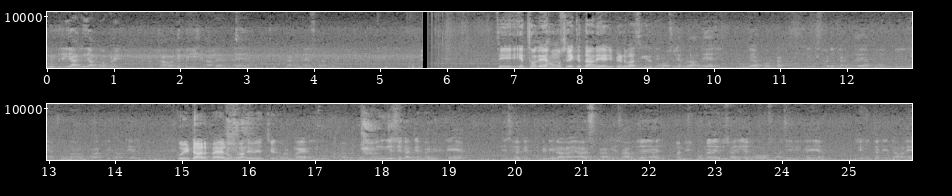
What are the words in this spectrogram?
ਮਿਲਟਰੀ ਆ ਗਈ ਆਪੋ ਆਪਣੇ ਥਾਵਾਂ ਤੇ ਪੋਜੀਸ਼ਨਾਂ ਲੈ ਲੈਂਦੇ ਆ। ਤੇ ਇੱਥੋਂ ਦੇ ਹੌਸਲੇ ਕਿਦਾਂ ਦੇ ਆ ਜੀ ਪਿੰਡ ਵਾਸੀਆਂ ਦੇ? ਹੌਸਲੇ ਬੁਲਾਉਂਦੇ ਆ ਜੀ ਕਿਉਂਕਿ ਆਪੋ ਆਪਣਾ ਕੰਮ ਖੇਤੀਬਾੜੀ ਕਰਦੇ ਆ ਆਪਣੀਆਂ ਪਨੀਰੀਆਂ ਝੋਨਾ ਮਾਰਕੇ ਦਾ ਤਿਆਰੀ ਕਰਦੇ ਕੋਈ ਡਰ ਭੈ ਲੋਕਾਂ ਦੇ ਵਿੱਚ? ਹੋਰ ਭੈੜ ਜੀ ਲੋਕਾਂ ਅਸੀਂ ਵੀ ਇਸੇ ਕਰਕੇ ਪਿੰਡ ਰਹੇ ਆ। ਇਸ ਕਰਕੇ ਪਿੰਡ ਡੇਰਾ ਲਾਇਆ ਸਕਾਰੀਆ ਸਾਹਿਬ ਵੀ ਆਇਆ ਹਾਂਜੀ। ਉਹਨਾਂ ਨੇ ਵੀ ਸਾਰੀਆਂ ਨੂੰ ਹੌਸਲਾ ਦੇ ਕੇ ਗਏ ਆ ਕਿ ਅਸੀਂ ਤੁਹਾਡੇ ਨਾਲ ਆ।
